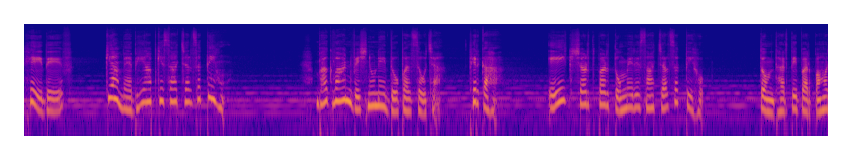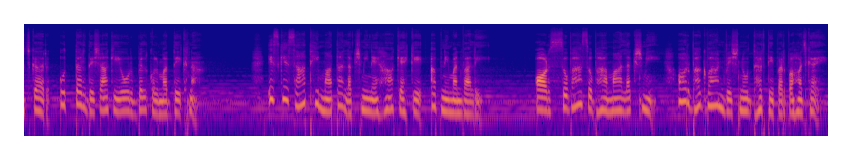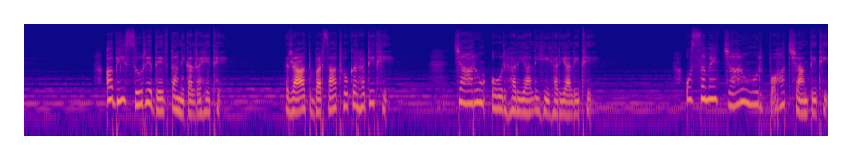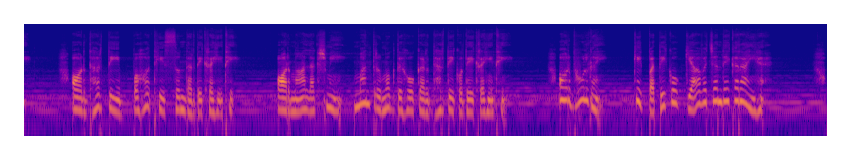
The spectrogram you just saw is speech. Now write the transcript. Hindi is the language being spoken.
हे hey, देव क्या मैं भी आपके साथ चल सकती हूँ? भगवान विष्णु ने दो पल सोचा फिर कहा एक शर्त पर तुम मेरे साथ चल सकती हो। तुम धरती पर पहुंचकर उत्तर दिशा की ओर बिल्कुल मत देखना। इसके साथ ही माता लक्ष्मी ने हाँ कह के अपनी मनवा ली। और सुबह सुबह माँ लक्ष्मी और भगवान विष्णु धरती पर पहुँच गए। अभी सूर्य देवता निकल रहे थे। रात बरसात होकर हटी थी। चारों ओर हरियाली ही हरियाली थी। उस समय चारों ओर बहुत शांति थी और धरती बहुत ही सुंदर दिख रही थी। और माँ लक्ष्मी मंत्रमुग्ध होकर धरती को देख रही थीं और भूल गईं कि पति को क्या वचन देकर आई हैं।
